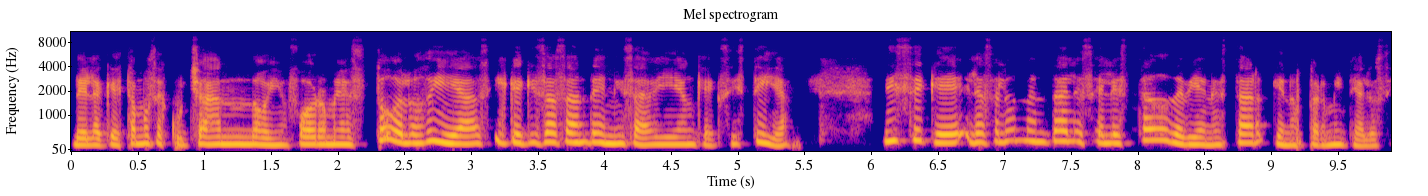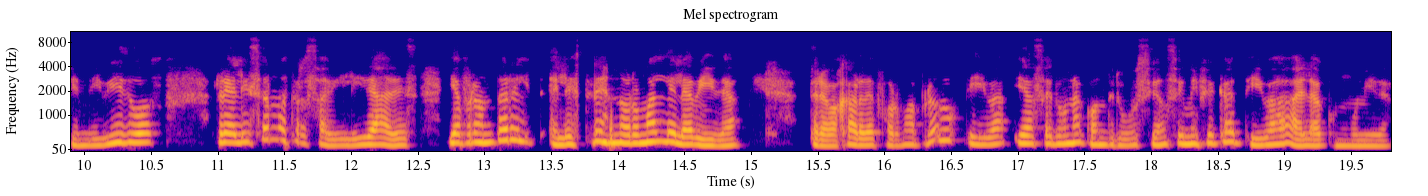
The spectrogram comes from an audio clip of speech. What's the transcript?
de la que estamos escuchando informes todos los días y que quizás antes ni sabían que existía, dice que la salud mental es el estado de bienestar que nos permite a los individuos realizar nuestras habilidades y afrontar el, el, estrés normal de la vida, trabajar de forma productiva y hacer una contribución significativa a la comunidad.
